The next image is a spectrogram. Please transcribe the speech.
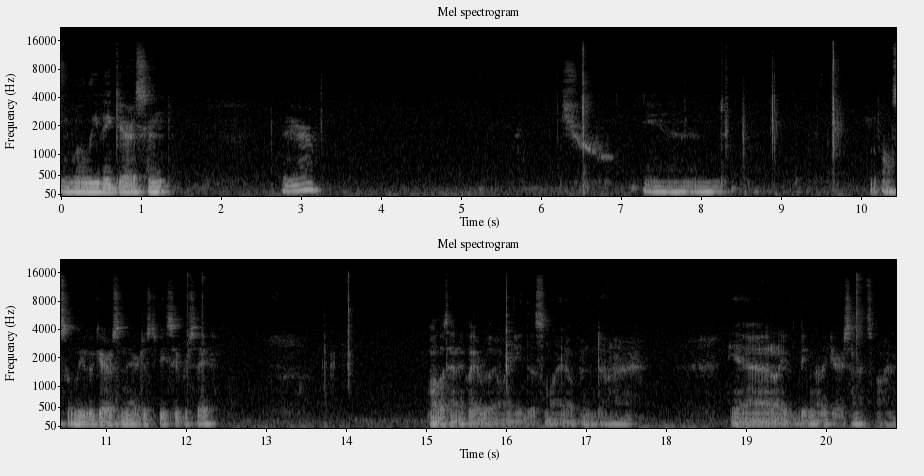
We will leave a garrison there. And also leave a garrison there just to be super safe. Although technically I really only need this line open, don't I? Yeah, I don't even need another garrison, that's fine.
